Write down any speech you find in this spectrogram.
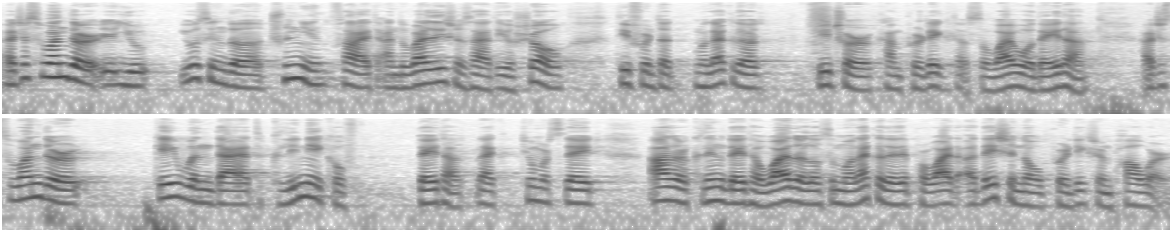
I just wonder, you using the training side and the validation side, you show different uh, molecular feature can predict survival data. I just wonder, given that clinical data like tumor state, other clinical data, whether those molecular data provide additional prediction power.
